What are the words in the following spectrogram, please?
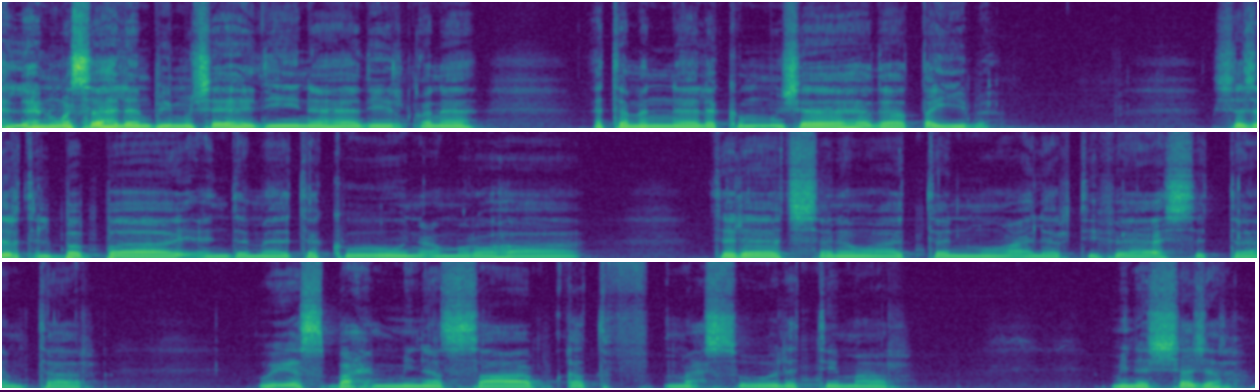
أهلا وسهلا بمشاهدين هذه القناة. أتمنى لكم مشاهدة طيبة. شجرة الباباي عندما تكون عمرها ثلاث سنوات تنمو على ارتفاع ستة أمتار ويصبح من الصعب قطف محصول الثمار من الشجرة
